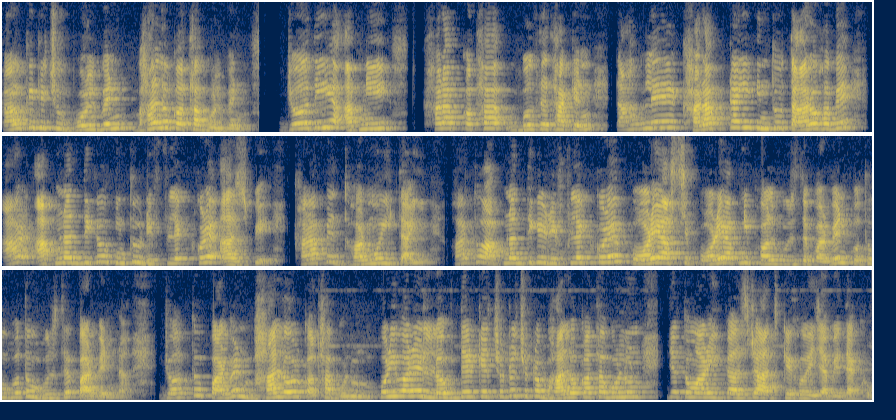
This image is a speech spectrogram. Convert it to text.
কাউকে কিছু বলবেন, ভালো কথা বলবেন। যদি আপনি খারাপ কথা বলতে থাকেন, তাহলে খারাপটাই কিন্তু তারও হবে আর আপনার দিকেও কিন্তু রিফ্লেক্ট করে আসবে। খারাপের ধর্মই তাই। হয়তো আপনার দিকে রিফ্লেক্ট করে পরে আসছে, পরে আপনি ফল বুঝতে পারবেন, প্রথম প্রথম বুঝতে পারবেন না। যত পারবেন ভালোর কথা বলুন। পরিবারের লোকদেরকে ছোট ছোট ভালো কথা বলুন যে, তোমার এই কাজটা আজকে হয়ে যাবে, দেখো।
